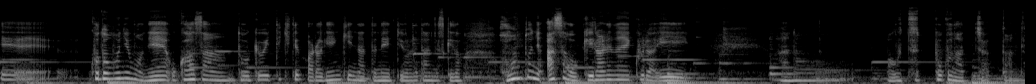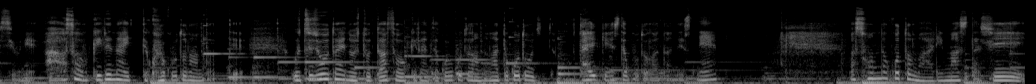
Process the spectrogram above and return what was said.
で子供にもね「お母さん東京行ってきてから元気になったね」って言われたんですけど本当に朝起きられないくらいあの、まあ、うつっぽくなっちゃったんですよね。あ朝起きれないってこういうことなんだってうつ状態の人って朝起きれないってこういうことなんだなってことを体験したことがあったんですね。まあ、そんなこともありましたし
